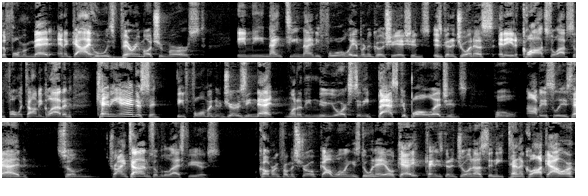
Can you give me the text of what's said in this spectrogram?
the former Met, and a guy who was very much immersed in the 1994 labor negotiations is going to join us at 8 o'clock. So we'll have some fun with Tommy Glavine. Kenny Anderson, the former New Jersey Net, one of the New York City basketball legends, who obviously has had some trying times over the last few years. Recovering from a stroke. God willing, he's doing A-OK. Kenny's going to join us in the 10 o'clock hour.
